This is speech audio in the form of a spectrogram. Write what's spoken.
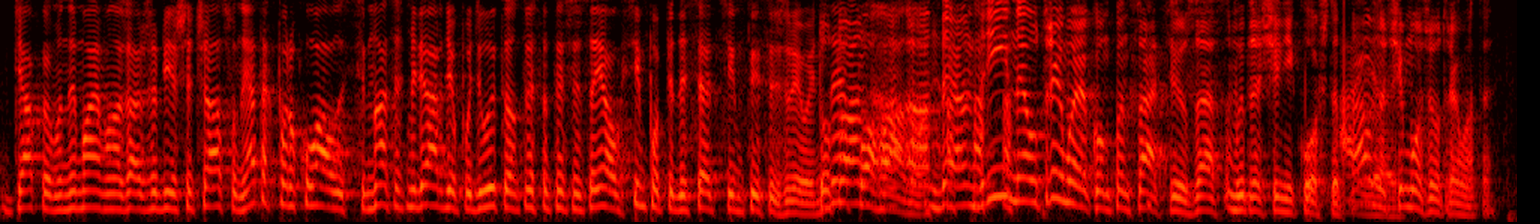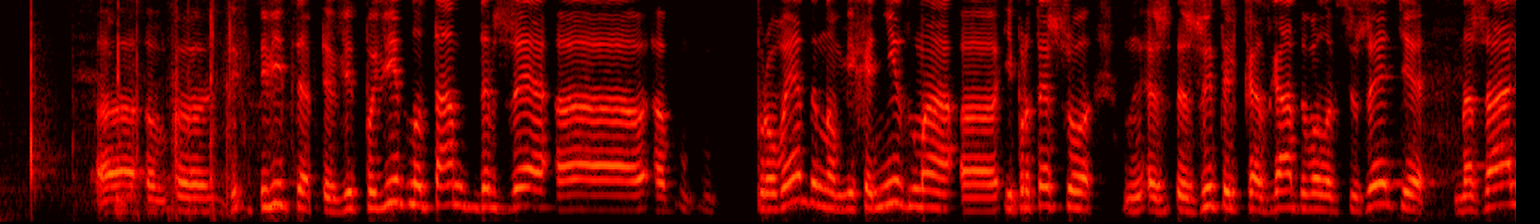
дякую. Ми не маємо, на жаль, вже більше часу. Ну, я так порахував, 17 мільярдів поділити на 300 тисяч заявок, 7 по 57 тисяч гривень. Тобто Ан- Андрій не отримує компенсацію за витрачені кошти, правильно? Чи може отримати? Е, ди- Дивіться, відповідно, там, де вже проведено механізма е, і про те, що жителька згадувала в сюжеті, на жаль,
